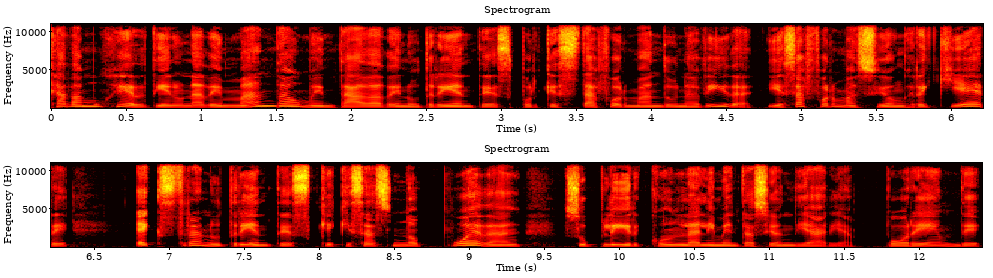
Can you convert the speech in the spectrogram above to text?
cada mujer tiene una demanda aumentada de nutrientes porque está formando una vida y esa formación requiere extra nutrientes que quizás no puedan suplir con la alimentación diaria. Por ende,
